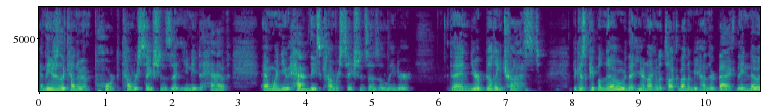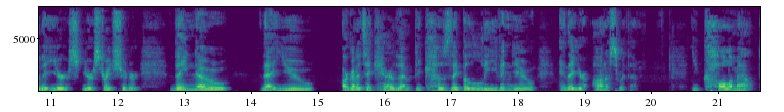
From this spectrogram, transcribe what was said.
And these are the kind of important conversations that you need to have. And when you have these conversations as a leader, then you're building trust because people know that you're not going to talk about them behind their back. They know that you're, you're a straight shooter. They know that you are going to take care of them because they believe in you and that you're honest with them. You call them out.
